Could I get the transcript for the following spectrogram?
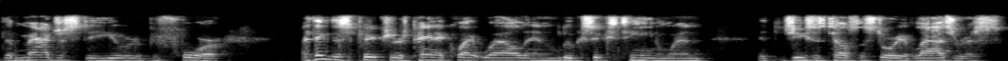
the majesty you were before. I think this picture is painted quite well in Luke 16 when it, Jesus tells the story of Lazarus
